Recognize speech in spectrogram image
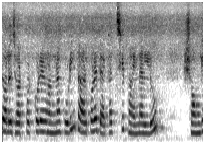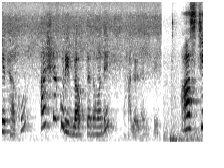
চলো ঝটপট করে রান্না করি তারপরে দেখাচ্ছি ফাইনাল লুক সঙ্গে থাকো। আশা করি ব্লগটা তোমাদের ভালো লাগবে। আসছি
